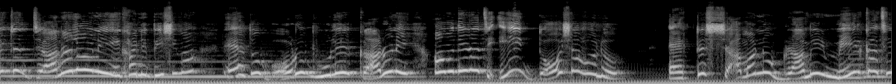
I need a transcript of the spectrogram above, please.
একটা জানালাও নেই এখানে, পিসিমা। এত বড় ভুলের কারণে আমাদের আজ এই দশা হলো। একটা সামান্য গ্রামের মেয়ের কাছে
